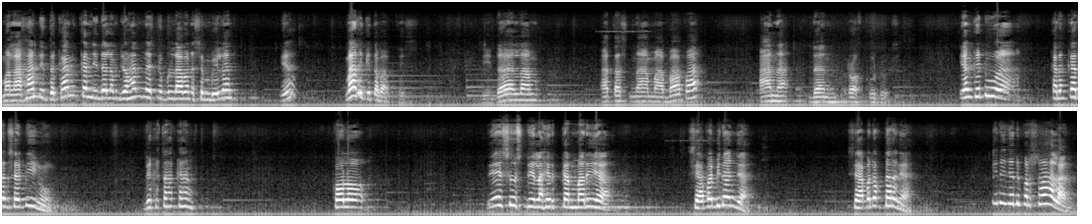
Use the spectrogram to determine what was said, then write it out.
Malahan ditekankan di dalam Yohanes 28 ayat 9, ya. Mari kita baptis. Di dalam atas nama Bapa, Anak dan Roh Kudus. Yang kedua, kadang-kadang saya bingung. Dia katakan kalau Yesus dilahirkan Maria, siapa bidannya? Siapa dokternya? Ini jadi persoalan.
